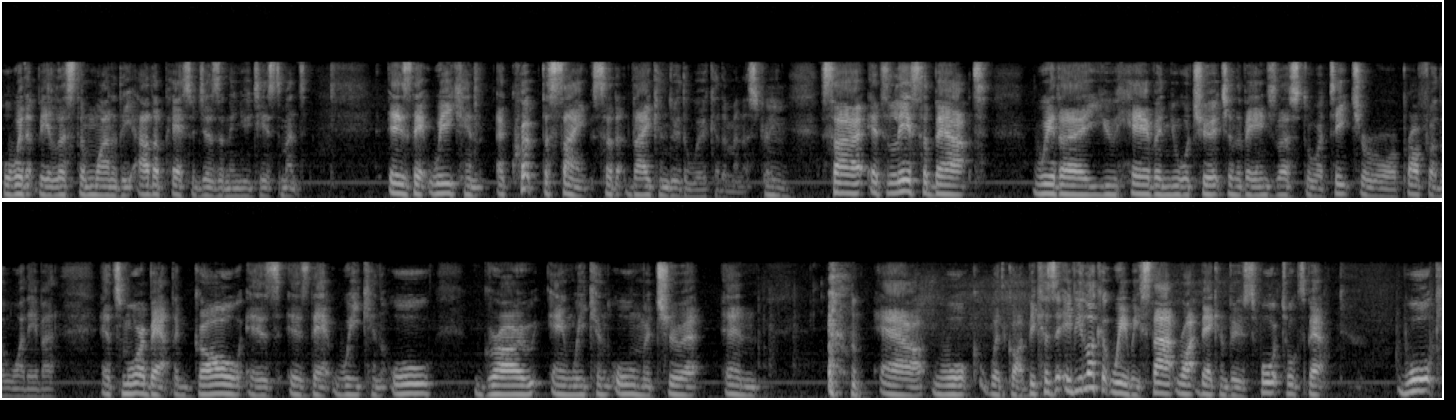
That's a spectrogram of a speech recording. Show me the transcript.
or whether it be a list in one of the other passages in the New Testament, is that we can equip the saints so that they can do the work of the ministry. Mm. So it's less about whether you have in your church an evangelist or a teacher or a prophet or whatever. It's more about the goal is is that we can all grow and we can all mature in our walk with God. Because if you look at where we start right back in verse 4, it talks about walk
